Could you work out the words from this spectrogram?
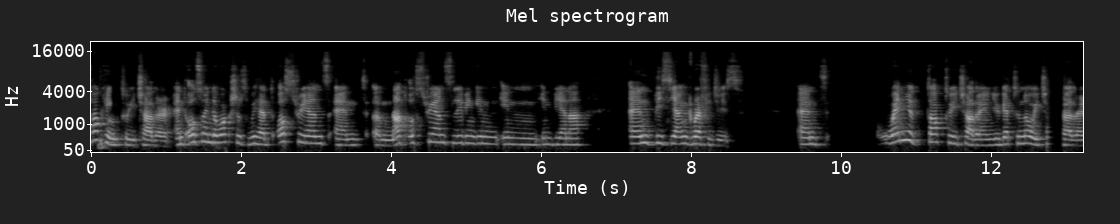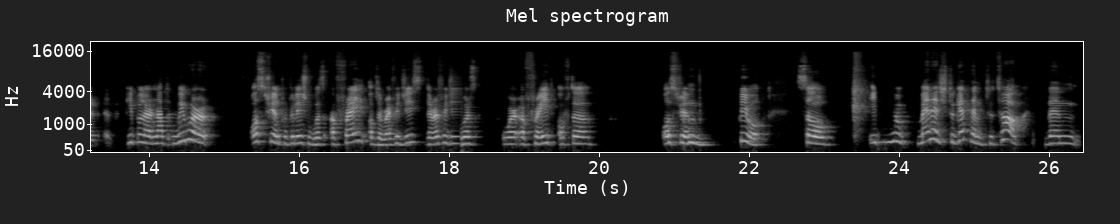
talking to each other. And also in the workshops, we had Austrians and um, not Austrians living in, in, in Vienna and these young refugees. And when you talk to each other and you get to know each other, people are not, we were, Austrian population was afraid of the refugees. The refugees was, were afraid of the Austrian people. So if you manage to get them to talk, then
